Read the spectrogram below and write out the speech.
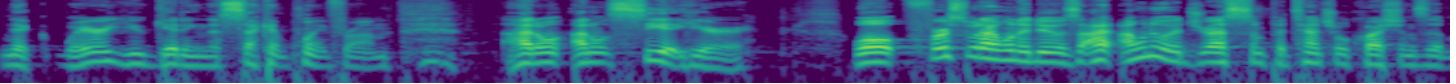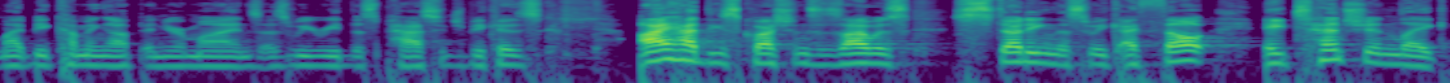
Nick, where are you getting the second point from? I don't, I don't see it here. Well, first, what I want to do is I, I, want to address some potential questions that might be coming up in your minds as we read this passage because I had these questions as I was studying this week. I felt a tension like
